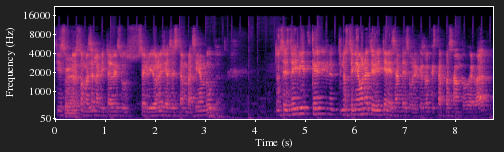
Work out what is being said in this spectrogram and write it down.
Si es Sí. esto, más de la mitad de sus servidores ya se están vaciando. Puta. Entonces David que nos tenía una teoría interesante sobre qué es lo que está pasando, ¿verdad?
